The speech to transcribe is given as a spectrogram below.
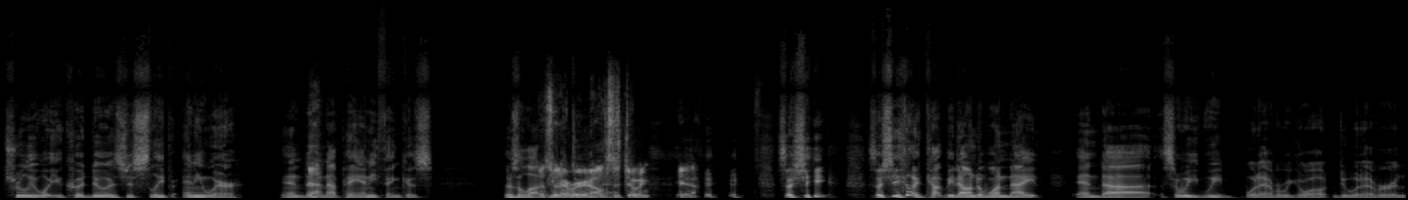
truly, what you could do is just sleep anywhere and uh, Yeah. not pay anything because there's a lot That's what everyone else that. is doing. Yeah. So she, so she like cut me down to one night, and uh, so we we whatever we go out and do whatever, and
